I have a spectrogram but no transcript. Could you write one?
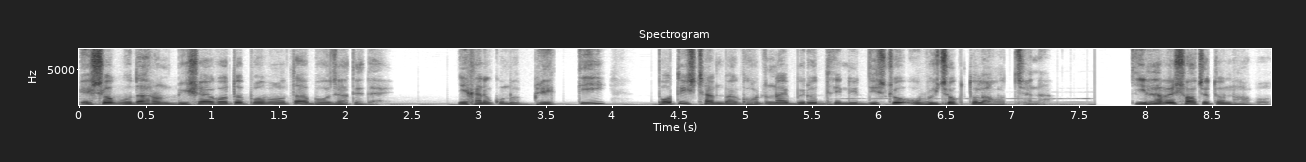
এসব উদাহরণ বিষয়গত প্রবণতা বোঝাতে দেয়। এখানে কোনো ব্যক্তি, প্রতিষ্ঠান বা ঘটনার বিরুদ্ধে নির্দিষ্ট অভিযোগ তোলা হচ্ছে না। কীভাবে সচেতন হব?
